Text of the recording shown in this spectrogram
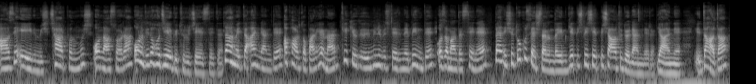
ağzı eğilmiş, çarpılmış. Ondan sonra onu dedi hocaya götüreceğiz dedi. Rahmetli annem de apar topar hemen Tekirdağ minibüslerine bindi. O zaman da sene ben işte 9 yaşlarındayım. 75-76 dönemleri. Yani e, daha da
